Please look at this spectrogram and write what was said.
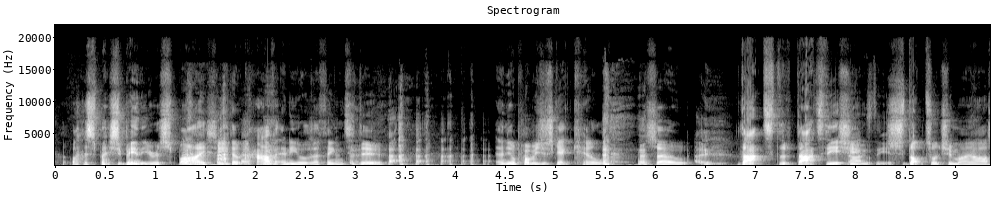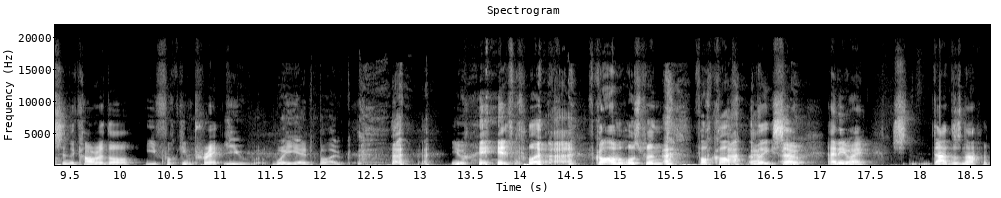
well, especially being that you're a spy, so you don't have any other thing to do, and you'll probably just get killed. So that's the that's the issue. That's the issue. Stop touching my ass in the corridor, you fucking prick. You weird bloke. You weird bloke. I've got a husband. Fuck off. And like so. Anyway, that doesn't happen.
